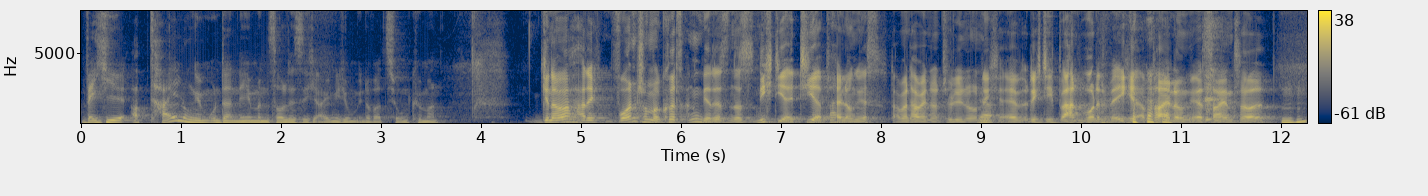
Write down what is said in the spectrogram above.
welche Abteilung im Unternehmen soll sich eigentlich um Innovation kümmern? Genau, hatte ich vorhin schon mal kurz angerissen, dass es nicht die IT-Abteilung ist. Damit habe ich natürlich noch ja. nicht äh, richtig beantwortet, welche Abteilung es sein soll. Mhm.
